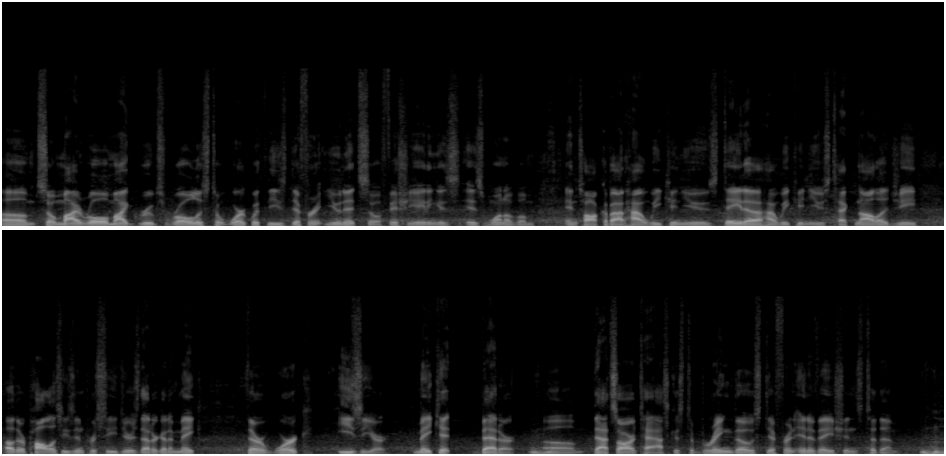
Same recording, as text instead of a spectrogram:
Um, so my role, my group's role, is to work with these different units. So officiating is is one of them, and talk about how we can use data, how we can use technology, other policies and procedures that are going to make their work easier, make it better. Um, that's our task is to bring those different innovations to them. Mm-hmm.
